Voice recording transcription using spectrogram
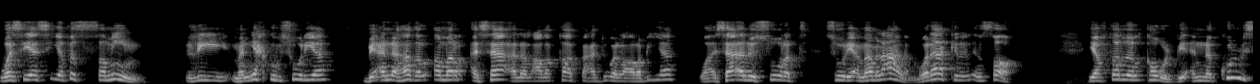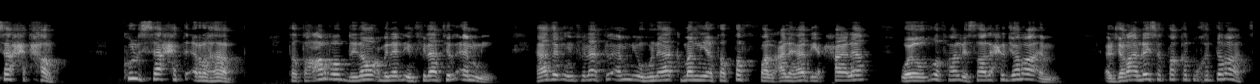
وسياسية في الصميم لمن يحكم سوريا بأن هذا الأمر أساء للعلاقات مع الدول العربية وأساء لصورة سوريا أمام العالم ولكن الإنصاف يفترض القول بأن كل ساحة حرب كل ساحة إرهاب تتعرض لنوع من الانفلات الأمني. هذا الانفلات الأمني هناك من يتطفل على هذه الحالة ويوظفها لصالح الجرائم. الجرائم ليست فقط مخدرات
